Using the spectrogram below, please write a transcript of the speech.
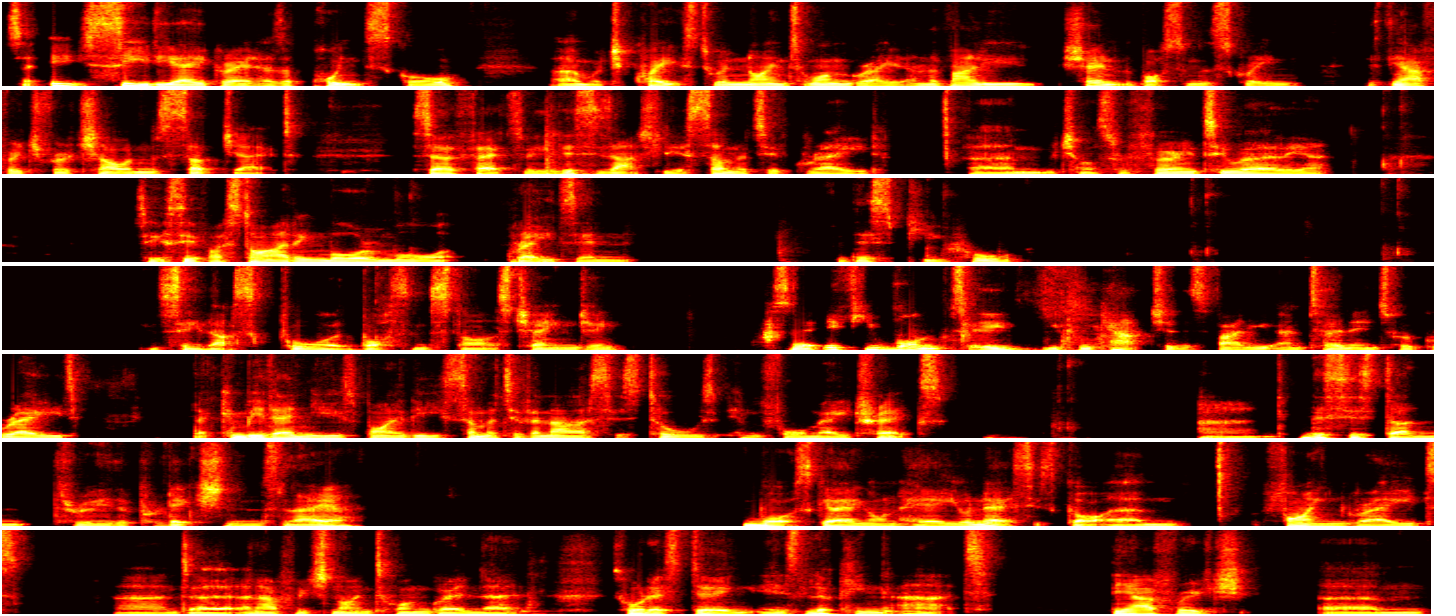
So each CDA grade has a point score, um, which equates to a nine to one grade. And the value shown at the bottom of the screen is the average for a child and a subject. So effectively, this is actually a summative grade, um, which I was referring to earlier. So you see if I start adding more and more grades in for this pupil, can see that score at the bottom starts changing. So if you want to, you can capture this value and turn it into a grade that can be then used by the summative analysis tools in 4Matrix. And this is done through the predictions layer. What's going on here? You'll notice it's got um, fine grades and uh, an average nine to one grade in there. So what it's doing is looking at the average um,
